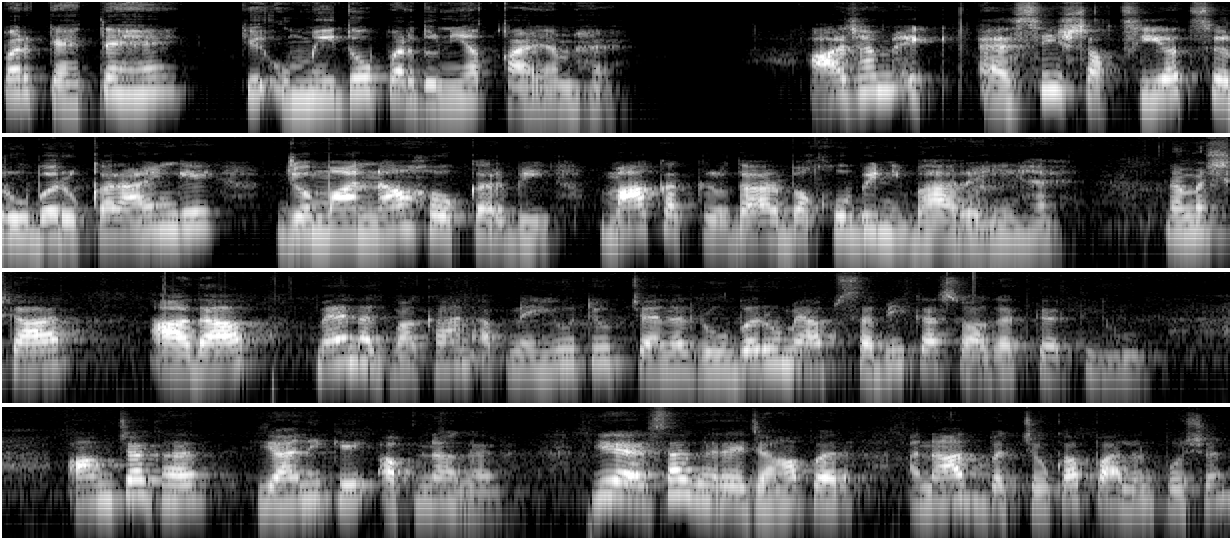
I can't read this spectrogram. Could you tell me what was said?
पर कहते हैं कि उम्मीदों पर दुनिया कायम है। आज हम एक ऐसी शख्सियत से रूबरू कराएँगे जो माँ ना होकर भी माँ का किरदार बखूबी निभा रही हैं। नमस्कार, आदाब। मैं नगमा खान अपने यूट्यूब चैनल रूबरू में आप सभी का स्वागत करती हूँ। आमचा घर, यानी कि अपना घर, ये ऐसा घर है जहाँ पर अनाथ बच्चों का पालन पोषण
